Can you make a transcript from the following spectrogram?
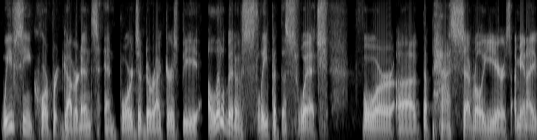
we've seen corporate governance and boards of directors be a little bit of sleep at the switch for uh, the past several years. I mean, I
